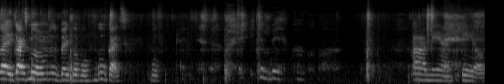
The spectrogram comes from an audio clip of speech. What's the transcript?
Like guys, move. I'm gonna do the big bubble. Move, guys. Move. Ah man, failed.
